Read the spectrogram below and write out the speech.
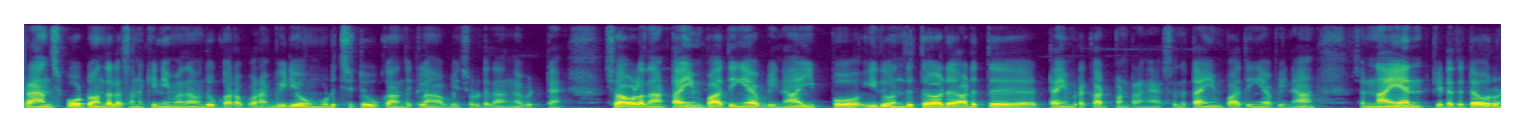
டிரான்ஸ்போர்ட்டும் அந்த லெசனுக்கு இனிமேல் தான் வந்து உட்கார போகிறேன் வீடியோவை முடிச்சுட்டு உட்காந்துக்கலாம் அப்படின்னு சொல்லிட்டு தாங்க விட்டேன். ஸோ அவ்வளோதான் டைம் பார்த்தீங்க அப்படின்னா இப்போது இது வந்து தேர்டு அடுத்து டைம் ரெக்கார்ட் பண்ணுறாங்க ஸோ இந்த டைம் பார்த்தீங்க அப்படின்னா ஸோ நயன் கிட்டத்தட்ட ஒரு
